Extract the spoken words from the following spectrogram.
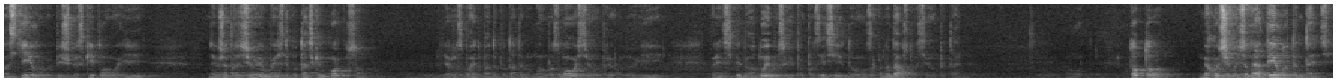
настійливо, більш прискіпливо. І ми вже працюємо із депутатським корпусом. Я вже з багатьма депутатами мав розмови з цього приводу. І, в принципі, ми готуємо свої пропозиції до законодавства цього питання. От. Тобто ми хочемо цю негативну тенденцію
